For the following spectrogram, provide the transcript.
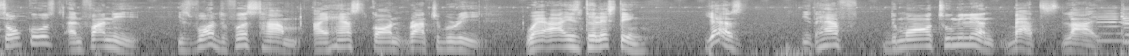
So good and funny. It was the first time I has gone Ratchaburi. Where are interesting Yes, it have the more 2 million bats live.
